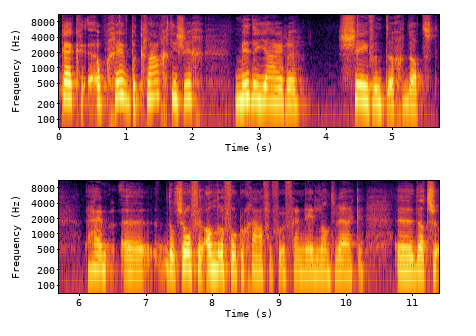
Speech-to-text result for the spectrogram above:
Kijk, op een gegeven moment beklaagt hij zich midden jaren zeventig dat, hij, eh, dat zoveel andere fotografen voor Vrij Nederland werken. dat ze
